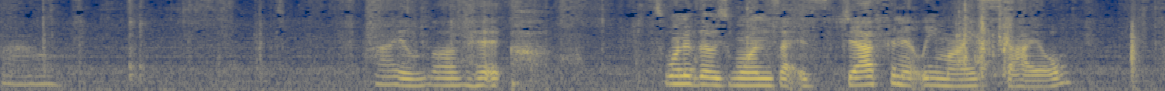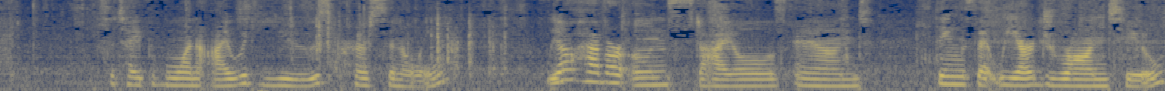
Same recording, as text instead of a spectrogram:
Wow. I love it. It's one of those ones that is definitely my style. It's the type of one I would use personally. We all have our own styles and things that we are drawn to.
